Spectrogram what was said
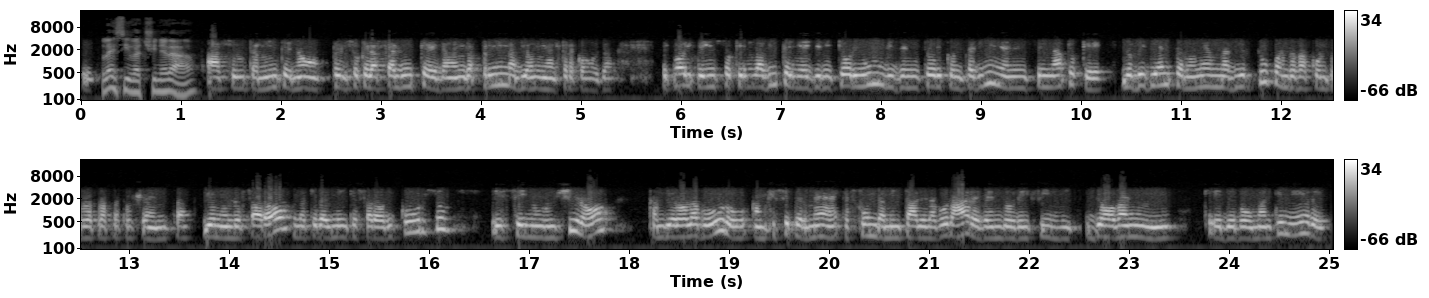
sì. Lei si vaccinerà? Assolutamente no, penso che la salute venga prima di ogni altra cosa e poi penso che nella vita i miei genitori, umili genitori contadini, mi hanno insegnato che l'obbedienza non è una virtù quando va contro la propria coscienza. Io non lo farò, naturalmente farò ricorso e se non riuscirò cambierò lavoro, anche se per me è fondamentale lavorare, avendo dei figli giovani che devo mantenere,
